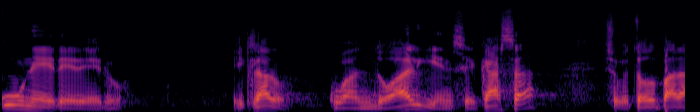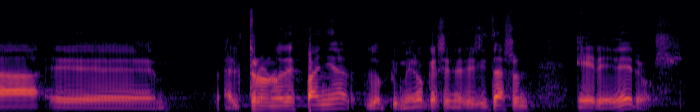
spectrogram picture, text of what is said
un heredero. Y claro, cuando alguien se casa, sobre todo para eh, el trono de España, lo primero que se necesita son herederos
